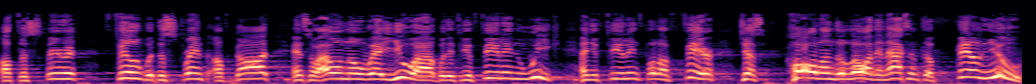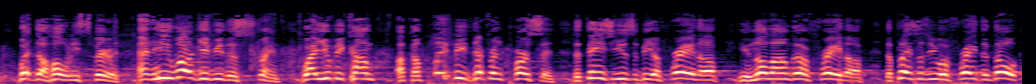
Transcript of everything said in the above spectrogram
of the Spirit, filled with the strength of God. And so I don't know where you are, but if you're feeling weak and you're feeling full of fear, just call on the Lord and ask Him to fill you with the Holy Spirit. And He will give you the strength where you become a completely different person. The things you used to be afraid of, you're no longer afraid of. The places you were afraid to go,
